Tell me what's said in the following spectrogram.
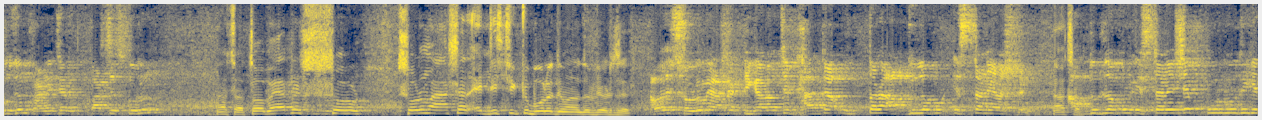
বুঝুন ফার্নিচার পারচেস করুন। আচ্ছা তো ভাই আপনার শোরুমে আসার অ্যাড্রেসটি একটু বলে দেবেন আমাদের ভিউয়ার্সদের আমাদের শোরুমে আসার ঠিকানা হচ্ছে ঢাকা উত্তরা আবদুল্লাপুর স্থানে আসবেন। আচ্ছা। আবদুল্লাপুর স্থানে এসে পূর্ব দিকে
